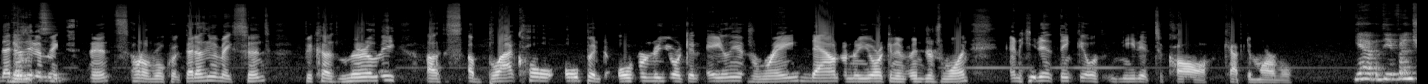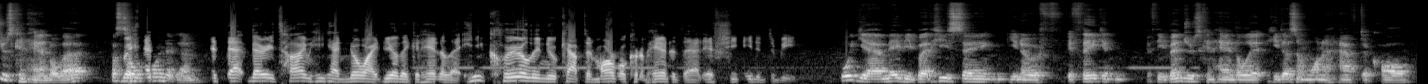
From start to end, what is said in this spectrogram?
that doesn't even make sense. Hold on, real quick. That doesn't even make sense because literally a, a black hole opened over New York and aliens rained down on New York in Avengers 1, and he didn't think it was needed to call Captain Marvel. Yeah, but the Avengers can handle that. That's but the whole at, point of them. At that very time, he had no idea they could handle that. He clearly knew Captain Marvel could have handled that if she needed to be. Well, yeah, maybe, but he's saying, you know, if if they can, if the Avengers can handle it, he doesn't want to have to call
